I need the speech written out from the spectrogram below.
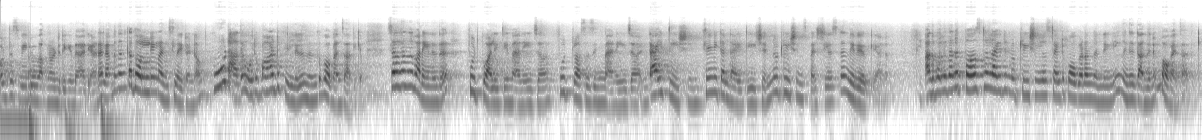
ഔട്ട് ദിസ് വീഡിയോ പറഞ്ഞുകൊണ്ടിരിക്കുന്ന കാര്യമാണ്. അല്ല? അപ്പോൾ നിങ്ങൾക്ക് അത് ഓൾറെഡി മനസ്സിലായിട്ടുണ്ടാവും. കൂടാതെ ഒരുപാട് ഫീൽഡിൽ നിങ്ങൾക്ക് പോകാൻ സാധിക്കും. ചിലതെന്ന് പറയുന്നത് food quality manager food processing manager dietitian clinical dietitian nutrition specialist എന്നിവയൊക്കെയാണ്. അതുപോലെ തന്നെ പേഴ്സണലായിട്ട് ന്യൂട്രീഷണലിസ്റ്റ് ആയിട്ട് പോകണം എന്നുണ്ടെങ്കിൽ നിങ്ങൾക്ക് അതിനും പോകാൻ സാധിക്കും.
